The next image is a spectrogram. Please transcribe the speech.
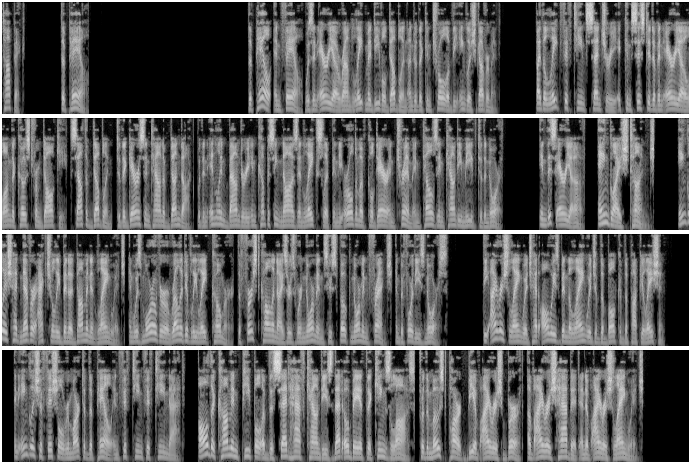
The Pale The Pale and Fale was an area around late medieval Dublin under the control of the English government. By the late 15th century it consisted of an area along the coast from Dalkey, south of Dublin, to the garrison town of Dundalk, with an inland boundary encompassing Naas and Leixlip in the earldom of Kildare and Trim and Kells in County Meath to the north. In this area of Anglish Tunge, English had never actually been a dominant language, and was moreover a relatively late comer. The first colonizers were Normans who spoke Norman French, and before these Norse. The Irish language had always been the language of the bulk of the population. An English official remarked of the Pale in 1515 that, "...all the common people of the said half counties that obeyeth the king's laws, for the most part be of Irish birth, of Irish habit and of Irish language."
